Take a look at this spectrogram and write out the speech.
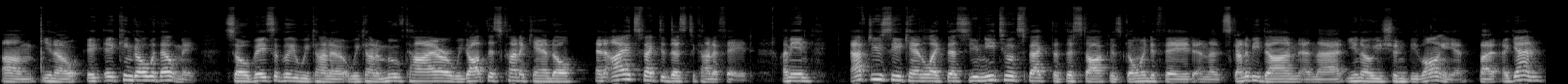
Um, you know, it, it can go without me. So basically, we kind of we kind of moved higher. We got this kind of candle, and I expected this to kind of fade. I mean, after you see a candle like this, you need to expect that this stock is going to fade and that it's going to be done, and that you know you shouldn't be longing it. But again,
